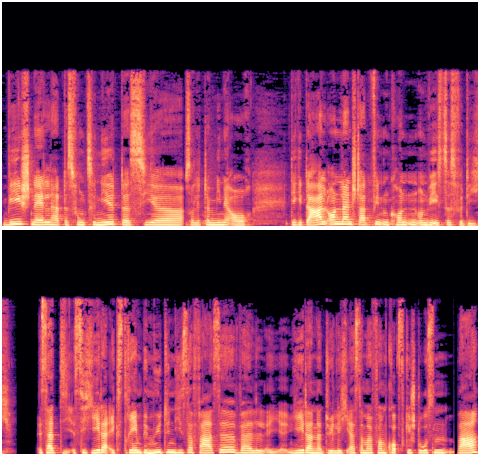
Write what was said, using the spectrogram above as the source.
Wie schnell hat das funktioniert, dass hier solche Termine auch digital online stattfinden konnten und wie ist das für dich? Es hat sich jeder extrem bemüht in dieser Phase, weil jeder natürlich erst einmal vom Kopf gestoßen war.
